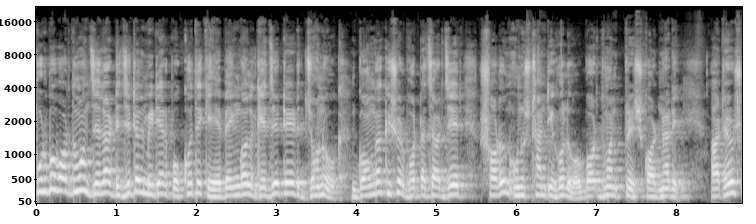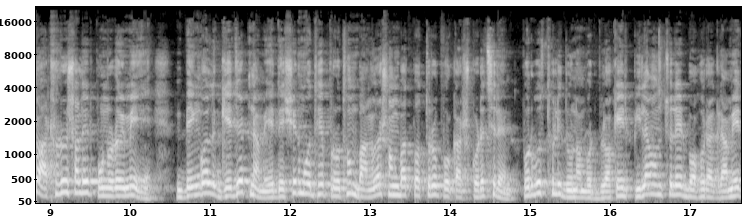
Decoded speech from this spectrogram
পূর্ব বর্ধমান জেলা ডিজিটাল মিডিয়ার পক্ষ থেকে বেঙ্গল গেজেটের জনক গঙ্গা কিশোর ভট্টাচার্যের স্মরণ অনুষ্ঠানটি হল বর্ধমান প্রেস কর্নারে। আঠেরোশো আঠারো সালের পনেরোই মে বেঙ্গল গেজেট নামে দেশের মধ্যে প্রথম বাংলা সংবাদপত্র প্রকাশ করেছিলেন। পূর্বস্থলী দু নম্বর ব্লকের পিলা অঞ্চলের বহরা গ্রামের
